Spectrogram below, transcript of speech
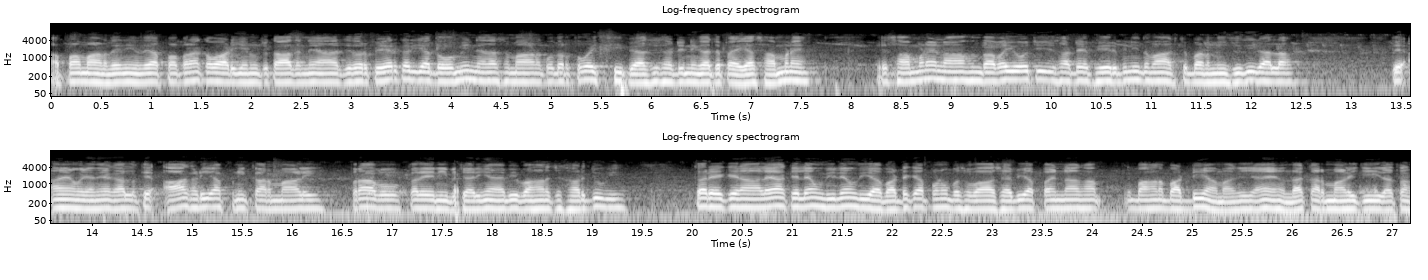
ਆਪਾਂ ਮੰਨਦੇ ਨਹੀਂ ਹੁੰਦੇ। ਆਪਾਂ ਭਰਾ ਕਬਾੜੀਏ ਨੂੰ ਚੁਕਾ ਦਿੰਨੇ ਆ ਜਦੋਂ ਰਿਪੇਅਰ ਕਰੀਆ 2 ਮਹੀਨਿਆਂ ਦਾ ਸਮਾਨ ਕੁਦਰਤ ਉਹ ਇੱਥੇ ਹੀ ਪਿਆ ਸੀ। ਸਾਡੀ ਨਿਗਾਹ 'ਚ ਪੈ ਗਿਆ ਸਾਹਮਣੇ। ਇਹ ਸਾਹਮਣੇ ਨਾ ਹੁੰਦਾ ਬਾਈ, ਉਹ ਚੀਜ਼ ਸਾਡੇ ਫੇਰ ਵੀ ਨਹੀਂ ਦਿਮਾਗ 'ਚ ਬਣਨੀ ਸੀਗੀ ਗੱਲ। ਤੇ ਐਂ ਹੋ ਜਾਂਦੀਆਂ ਗੱਲ। ਤੇ ਆਹ ਖੜੀ ਆਪਣੀ ਕਰਮ ਵਾਲੀ। ਭਰਾਵੋ, ਕਦੇ ਨਹੀਂ ਵਿਚਾਰੀਆਂ ਐ ਵੀ ਵਾਹਨ 'ਚ ਖੜ ਜੂਗੀ। ਘਰੇ ਕੇ ਨਾ ਲਿਆ ਕੇ ਲਿਆਉਂਦੀ ਲਿਆਉਂਦੀ ਆ, ਵੱਢ ਕੇ ਆਪਾਂ ਨੂੰ ਵਿਸ਼ਵਾਸ ਹੈ ਵੀ ਆਪਾਂ ਇੰਨਾ ਸਾ- ਵੱਢ ਹੀ ਆਵਾਂਗੇ, ਐ ਹੁੰਦਾ ਕਰਮ ਵਾਲੀ ਚੀਜ਼ ਦਾ ਤਾਂ।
